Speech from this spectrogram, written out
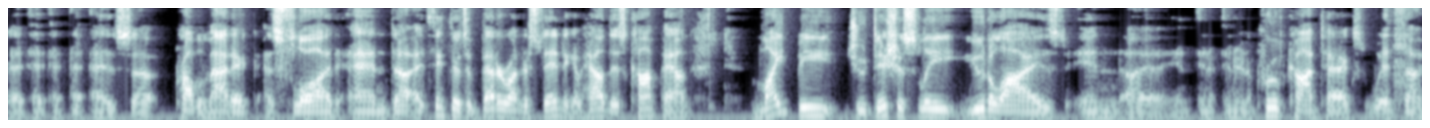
as uh, problematic, as flawed, and uh, I think there's a better understanding of how this compound might be judiciously utilized in uh, in, in, in an approved context with. Uh,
